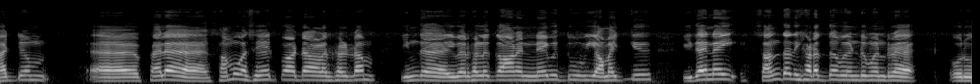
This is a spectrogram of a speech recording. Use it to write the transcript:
மற்றும் பல சமூக செயற்பாட்டாளர்களிடம் இந்த இவர்களுக்கான நினைவு தூவி அமைக்கு இதனை சந்ததி கடத்த வேண்டும் என்ற ஒரு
